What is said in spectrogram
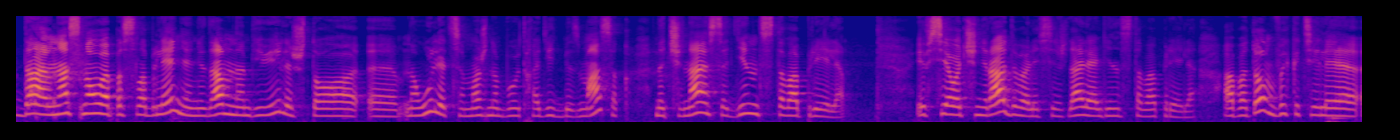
Да, у нас новое послабление. Недавно объявили, что э, на улице можно будет ходить без масок, начиная с 11 апреля. И все очень радовались и ждали 11 апреля. А потом выкатили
